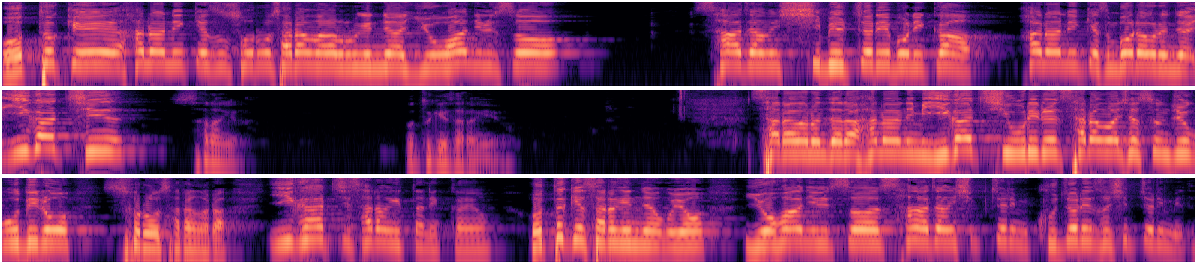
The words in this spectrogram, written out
어떻게 하나님께서 서로 사랑하라고 그러겠냐? 요한 1서 4장 11절에 보니까 하나님께서 뭐라고 그랬냐? 이같이 사랑해라. 어떻게 사랑해요? 사랑하는 자라 하나님이 이같이 우리를 사랑하셨은즉 우리로 서로 사랑하라. 이같이 사랑했다니까요. 어떻게 사랑했냐고요? 요한 1서 4장 10절입니다. 9절에서 10절입니다.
